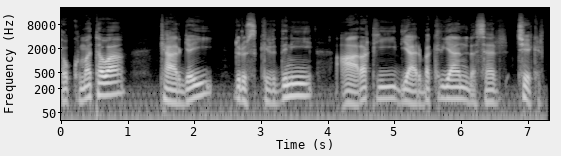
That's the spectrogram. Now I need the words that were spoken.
حکومەتەوە کارگەی دروستکردنی عارەقی دیاربەکریان لەسەر چێکرد.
